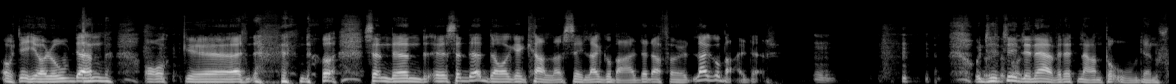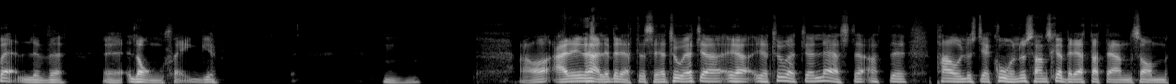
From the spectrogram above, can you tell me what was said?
Och det gör Oden och eh, då, sen, den, eh, sen den dagen kallar sig lagobarderna för lagobarder. mm. Och det är tydligen även ett namn på Oden själv, eh, långskägg. Mm. Ja, det är en härlig berättelse. Jag tror att jag, jag, jag, tror att jag läste att eh, Paulus Diakonus, han ska ha berättat den som,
